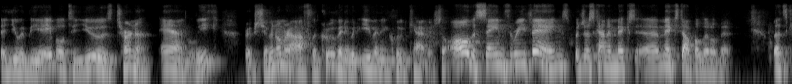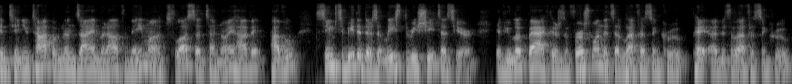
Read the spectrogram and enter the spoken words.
That you would be able to use turnip and leek. Rib Shimon Omer Afla and it would even include cabbage. So all the same three things, but just kind of mix, uh, mixed up a little bit. Let's continue. Top of Nun Zayin Badalf. Nema Tlasa Tanoi Havu. Seems to be that there's at least three shitas here. If you look back, there's the first one that said Lefes and Kruv. Uh, that's a Lefes and Kruv.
